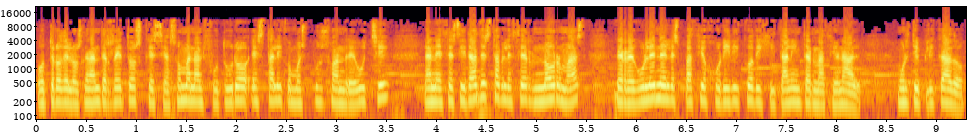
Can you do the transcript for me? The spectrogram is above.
Otro de los grandes retos que se asoman al futuro es, tal y como expuso Andreucci, la necesidad de establecer normas que regulen el espacio jurídico digital internacional, multiplicado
